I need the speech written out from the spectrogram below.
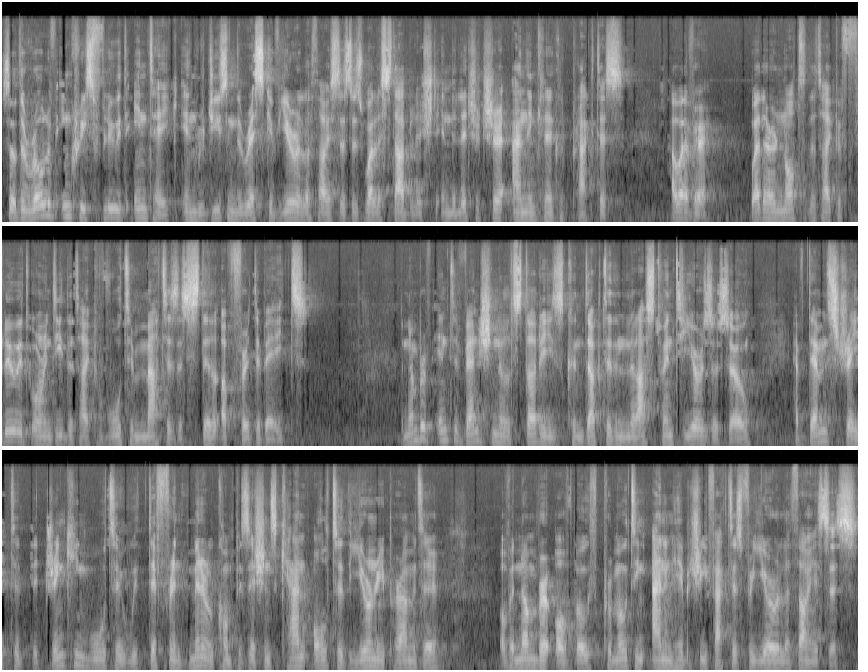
So the role of increased fluid intake in reducing the risk of urolithiasis is well established in the literature and in clinical practice. However, whether or not the type of fluid or indeed the type of water matters is still up for debate. A number of interventional studies conducted in the last 20 years or so have demonstrated that drinking water with different mineral compositions can alter the urinary parameter of a number of both promoting and inhibitory factors for urolithiasis.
